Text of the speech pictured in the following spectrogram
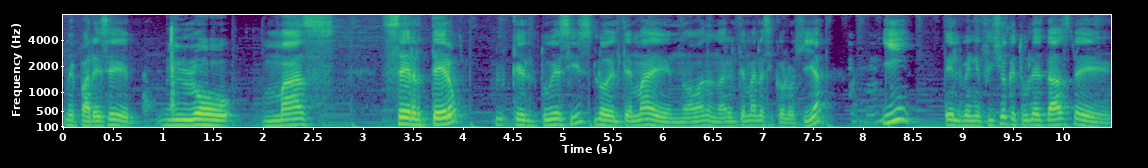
me parece lo más certero que tú decís, lo del tema de no abandonar el tema de la psicología y el beneficio que tú les das de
